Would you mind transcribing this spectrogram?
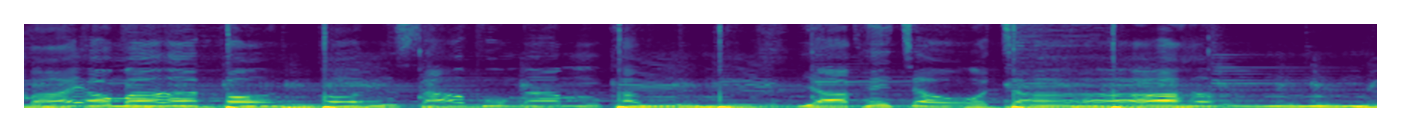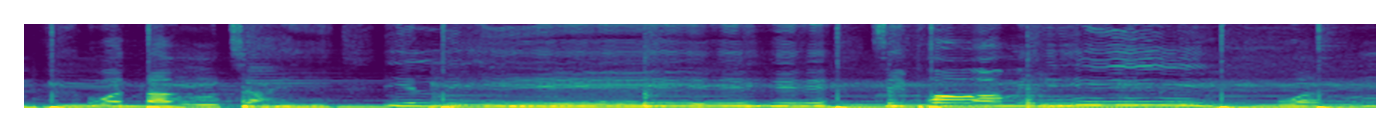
หมายเอามาตอนอ่อนสาวผู้งามคำอยากให้เจ้าจำว่าตั้งใจอีลี สิพ่อมีหวัง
